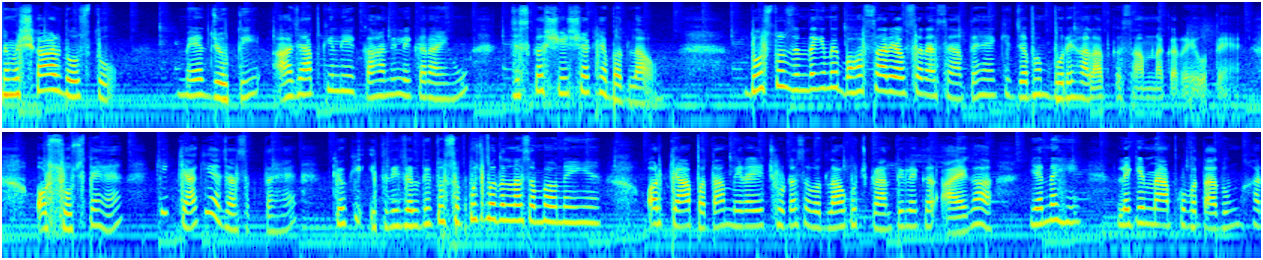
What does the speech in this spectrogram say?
नमस्कार दोस्तों, मैं ज्योति आज आपके लिए एक कहानी लेकर आई हूँ, जिसका शीर्षक है बदलाव। दोस्तों, ज़िंदगी में बहुत सारे अवसर ऐसे आते हैं कि जब हम बुरे हालात का सामना कर रहे होते हैं और सोचते हैं कि क्या किया जा सकता है, क्योंकि इतनी जल्दी तो सब कुछ बदलना संभव नहीं है। और क्या पता मेरा ये छोटा सा बदलाव कुछ क्रांति लेकर आएगा या नहीं, लेकिन मैं आपको बता दूँ, हर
